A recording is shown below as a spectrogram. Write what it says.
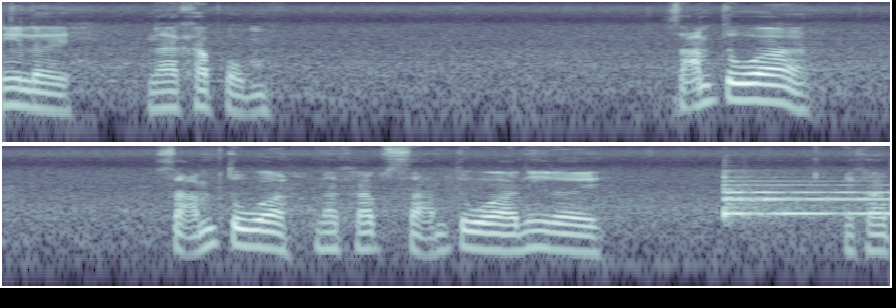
นี่เลยนะครับผม สามตัวสามตัวนะครับสามตัวนี่เลยนะครับ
